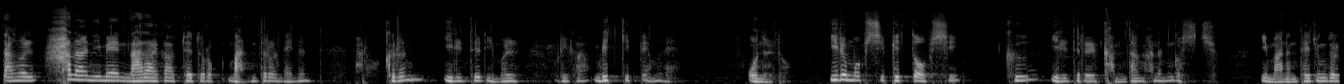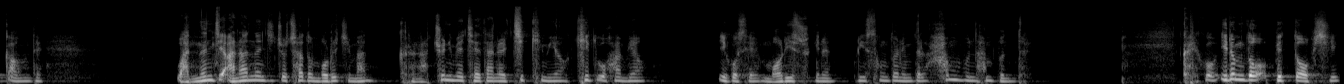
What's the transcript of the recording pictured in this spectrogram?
땅을 하나님의 나라가 되도록 만들어내는 바로 그런 일들임을 우리가 믿기 때문에 오늘도 이름 없이 빛도 없이 그 일들을 감당하는 것이죠. 이 많은 대중들 가운데 왔는지 안 왔는지조차도 모르지만 그러나 주님의 재단을 지키며 기도하며 이곳에 머리 숙이는 우리 성도님들 한 분 한 분들. 그리고 이름도 빛도 없이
